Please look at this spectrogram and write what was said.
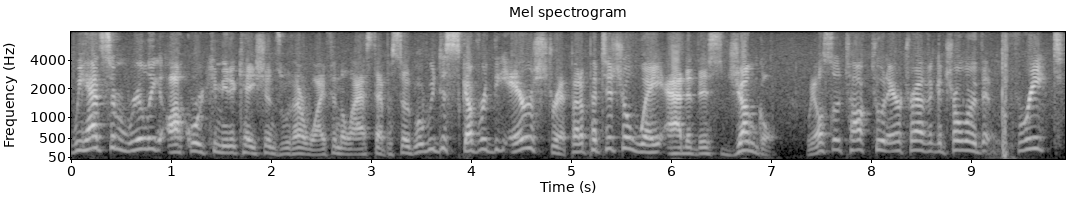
we had some really awkward communications with our wife in the last episode where we discovered the airstrip and a potential way out of this jungle. We also talked to an air traffic controller that freaked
